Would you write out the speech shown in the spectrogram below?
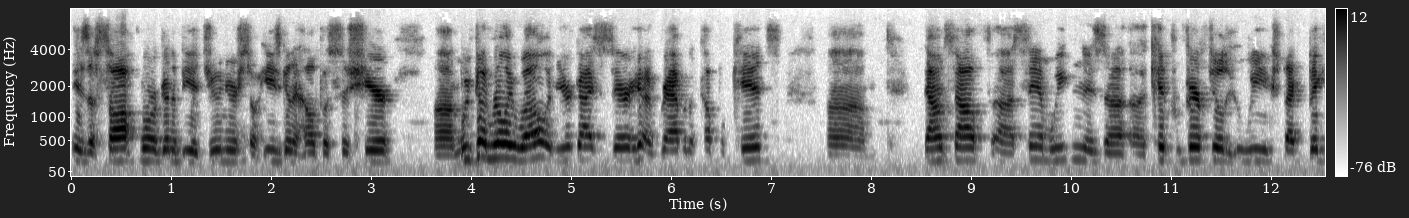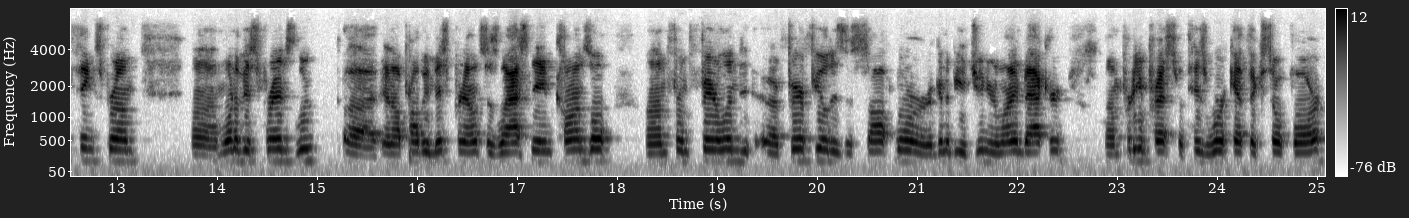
is a sophomore, going to be a junior, so he's going to help us this year. Um, we've done really well in your guys' area of grabbing a couple kids. Um, down south, uh, Sam Wheaton is a, a, kid from Fairfield who we expect big things from. Um, one of his friends, Luke, uh, and I'll probably mispronounce his last name, Conzel, um, from Fairland, uh, Fairfield, is a sophomore or going to be a junior linebacker. I'm pretty impressed with his work ethic so far.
